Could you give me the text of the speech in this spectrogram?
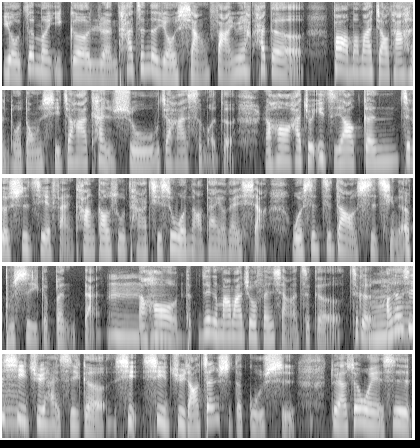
有这么一个人，他真的有想法，因为他的爸爸妈妈教他很多东西，教他看书，教他什么的，然后他就一直要跟这个世界反抗，告诉他，其实我脑袋有在想，我是知道事情的，而不是一个笨蛋。嗯然后那个妈妈就分享了这个这个好像是戏剧还是一个戏戏剧，然后真实的故事，对啊，所以我也是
